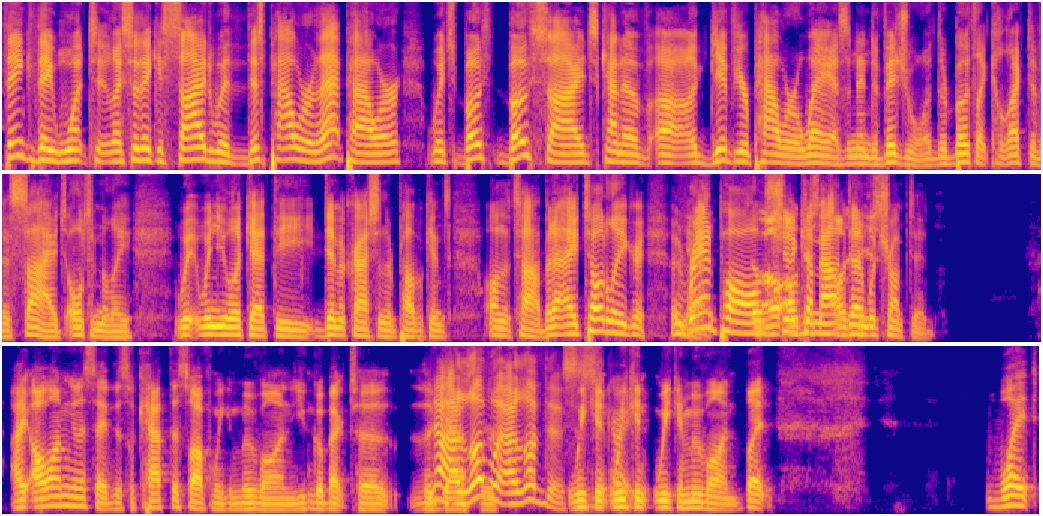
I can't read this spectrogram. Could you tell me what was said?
think they want to like so they can side with this power or that power which both both sides kind of uh, give your power away as an individual. They're both like collectivist sides ultimately w- when you look at the democrats and the republicans on the top. But i, I totally agree. Uh, rand paul should have come just- out I'll- and done I'll what trump did I all I'm gonna say. This will cap this off, and we can move on. You can go back to the. no i love what i love this we This can we can we can move on but what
